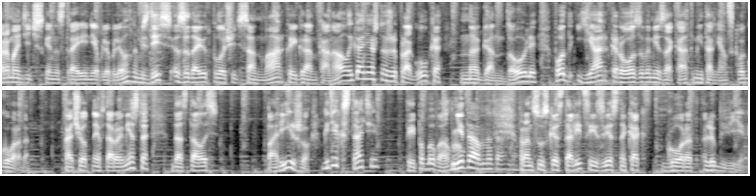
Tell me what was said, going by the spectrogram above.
Романтическое настроение влюбленным здесь задают площадь Сан-Марко и Гран-Канал и, конечно же, прогулка на гондоле под ярко-розовыми закатами итальянского города. Почетное второе место досталось Парижу, где, кстати, ты побывал. Недавно, да. Французская столица известна как город любви.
